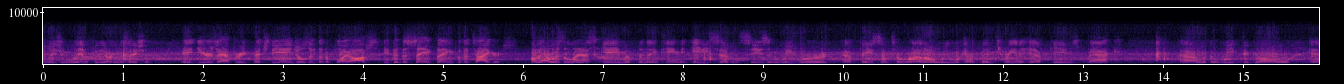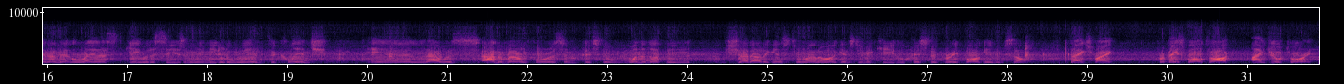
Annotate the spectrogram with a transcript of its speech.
division win for the organization. Eight years after he pitched the Angels into the playoffs, he did the same thing for the Tigers. Well, that was the last game of the 1987 season. We were uh, facing Toronto. We had been three and a half games back uh, with a week to go, and on that last game of the season, we needed a win to clinch. And I was on the mound for us and pitched a one to nothing shutout against Toronto against Jimmy Key, who pitched a great ball game himself. Thanks, Frank. For baseball talk, I'm Joe Torre.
